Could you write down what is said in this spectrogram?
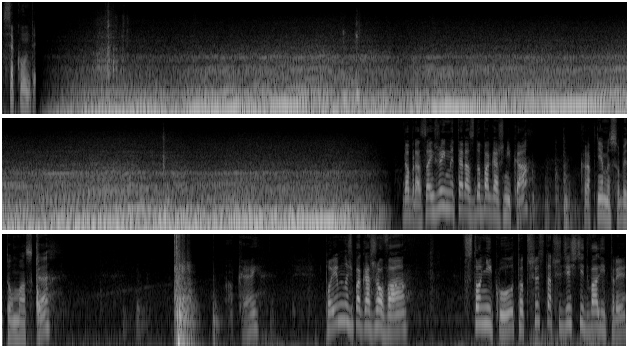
sekundy. Dobra, zajrzyjmy teraz do bagażnika. Krapniemy sobie tą maskę. Ok. Pojemność bagażowa w stoniku to 332 litry.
